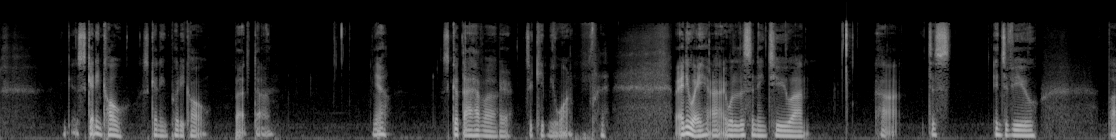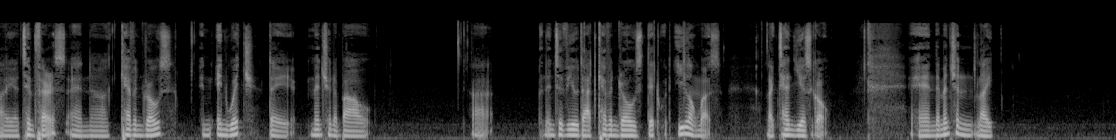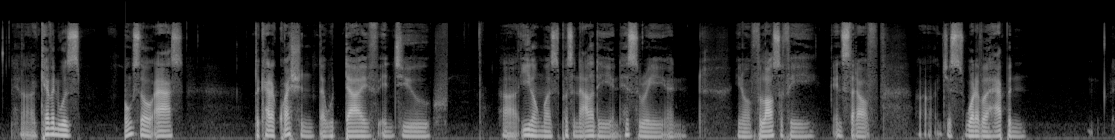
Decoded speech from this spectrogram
It's getting cold. It's getting pretty cold, but um, yeah, it's good that I have a to keep me warm. but anyway, I was listening to um, uh, this interview by uh, Tim Ferriss and uh, Kevin Rose, in in which they mentioned about uh, an interview that Kevin Rose did with Elon Musk like 10 years ago. And they mentioned like uh, Kevin was also asked the kind of question that would dive into uh, Elon Musk's personality and history and you know philosophy instead of uh, just whatever happened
